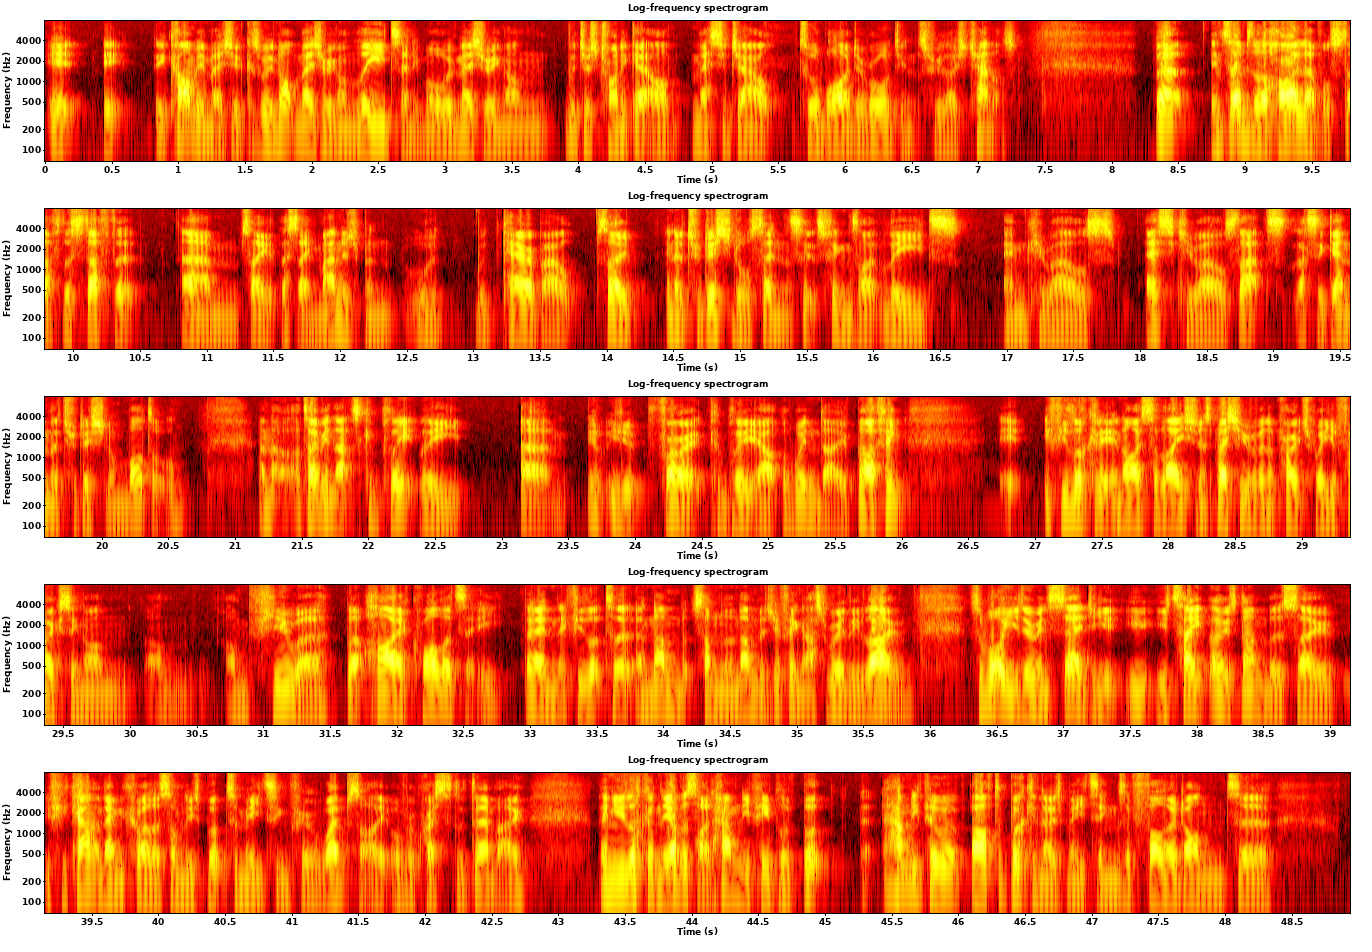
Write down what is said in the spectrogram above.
it it it can't be measured because we're not measuring on leads anymore. We're measuring on we're just trying to get our message out to a wider audience through those channels. But in terms of the high level stuff, the stuff that um, say let's say management would would care about. So in a traditional sense, it's things like leads, MQLs, SQLs. That's that's again the traditional model and I don't mean that's completely um, you, you throw it completely out the window. But I think if you look at it in isolation, especially with an approach where you're focusing on on, on fewer but higher quality, then if you looked at a number, some of the numbers, you think that's really low. So what you do instead, you, you, you take those numbers. So if you count an MQL as someone who's booked a meeting through a website or requested a demo, then you look on the other side, how many people have booked, how many people have, after booking those meetings have followed on to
